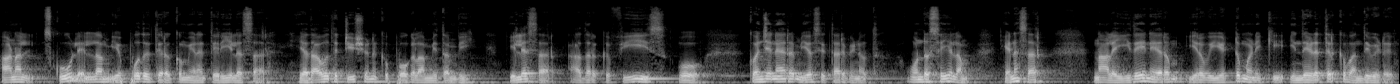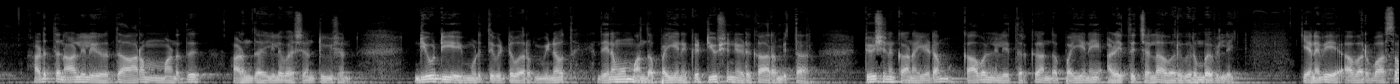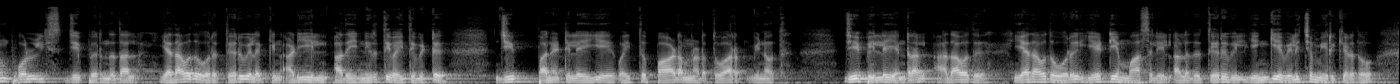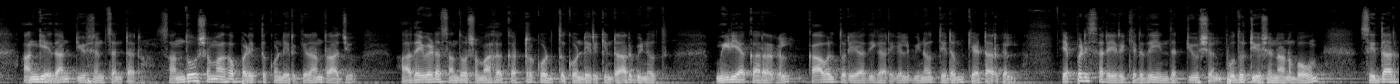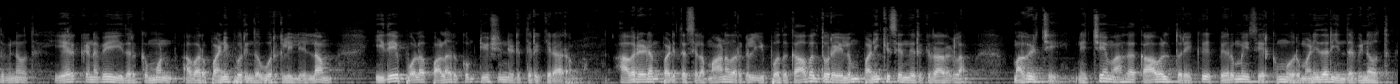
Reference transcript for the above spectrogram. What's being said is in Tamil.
ஆனால் ஸ்கூல் எல்லாம் எப்போது திறக்கும் என தெரியல சார். ஏதாவது டியூஷனுக்கு போகலாமே தம்பி. இல்லை சார் அதற்கு ஃபீஸ் ஓ கொஞ்ச நேரம் யோசித்தார் வினோத். ஒன்று செய்யலாம். என்ன சார்? நாளை இதே நேரம் இரவு எட்டு மணிக்கு இந்த இடத்திற்கு வந்துவிடு. அடுத்த நாளிலிருந்து ஆரம்பமானது அந்த இலவசன் டியூஷன். டியூட்டியை முடித்துவிட்டு வரும் வினோத் தினமும் அந்த பையனுக்கு டியூஷன் எடுக்க ஆரம்பித்தார். டியூஷனுக்கான இடம் காவல் நிலையத்திற்கு அந்த பையனை அழைத்துச் செல்ல அவர் விரும்பவில்லை. எனவே அவர் வசம் போலீஸ் ஜீப் இருந்ததால் ஏதாவது ஒரு தெருவிளக்கின் அடியில் அதை நிறுத்தி வைத்துவிட்டு ஜீப் பனட்டிலேயே வைத்து பாடம் நடத்துவார் வினோத். ஜீப் இல்லை என்றால் அதாவது ஏதாவது ஒரு ஏடிஎம் வாசலில் அல்லது தெருவில் எங்கே வெளிச்சம் இருக்கிறதோ அங்கேதான் டியூஷன் சென்டர். சந்தோஷமாக படித்து கொண்டிருக்கிறான் ராஜு. அதைவிட சந்தோஷமாக கற்றுக் கொடுத்து கொண்டிருக்கின்றார் வினோத். மீடியாக்காரர்கள் காவல்துறை அதிகாரிகள் வினோத்திடம் கேட்டார்கள் எப்படி சார் இருக்கிறது இந்த டியூஷன்? புது டியூஷன் அனுபவம்? சித்தார்த் வினோத் ஏற்கனவே இதற்கு முன் அவர் பணிபுரிந்த ஊர்களில் எல்லாம் இதே போல பலருக்கும் டியூஷன் எடுத்திருக்கிறாராம். அவரிடம் படித்த சில மாணவர்கள் இப்போது காவல்துறையிலும் பணிக்கு சேர்ந்திருக்கிறார்களாம். மகிழ்ச்சி. நிச்சயமாக காவல்துறைக்கு பெருமை சேர்க்கும் ஒரு மனிதர் இந்த வினோத்.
